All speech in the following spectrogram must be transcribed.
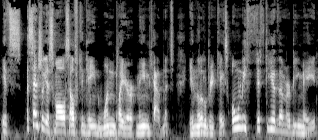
It's essentially a small, self-contained one-player MAME cabinet in the little briefcase. Only 50 of them are being made.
